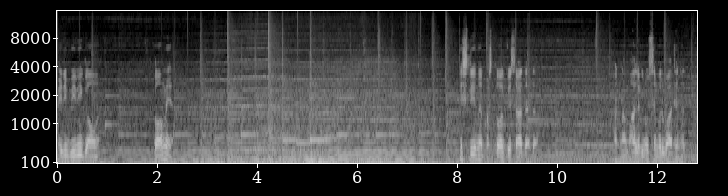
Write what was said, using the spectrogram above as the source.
मेरी बीवी गाँव है। गाँव में है। इसलिए मैं पिस्तौल के साथ आता। वरना मालिक ने उसे मरवा देना था।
